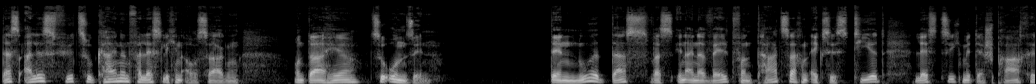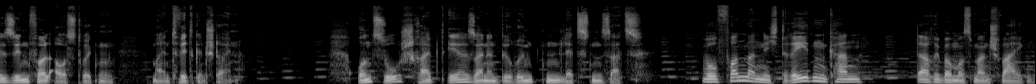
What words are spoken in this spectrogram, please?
Das alles führt zu keinen verlässlichen Aussagen und daher zu Unsinn. Denn nur das, was in einer Welt von Tatsachen existiert, lässt sich mit der Sprache sinnvoll ausdrücken, meint Wittgenstein. Und so schreibt er seinen berühmten letzten Satz. Wovon man nicht reden kann, Darüber muss man schweigen.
